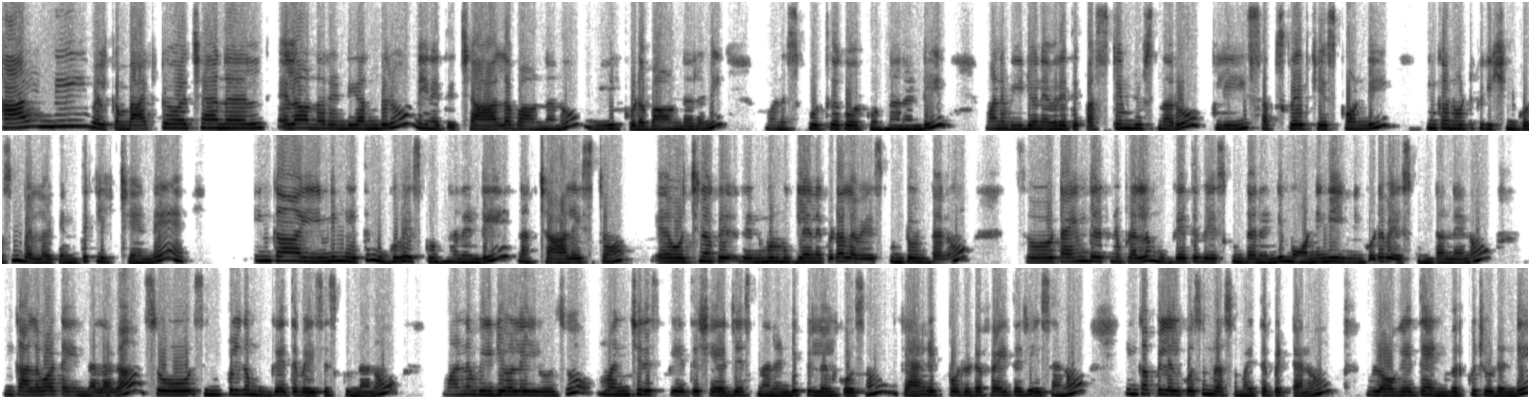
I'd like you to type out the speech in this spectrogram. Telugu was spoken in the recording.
హాయ్ అండి welcome back to our channel ఎలా ఉన్నారండి అందరూ? నేనైతే చాలా బాగున్నాను. మీరు కూడా బాగుండాలని మనస్ఫూర్తిగా కోరుకుంటున్నానండి. మన వీడియోని ఎవరైతే ఫస్ట్ టైం చూస్తున్నారో ప్లీజ్ సబ్స్క్రైబ్ చేసుకోండి. ఇంకా నోటిఫికేషన్ కోసం బెల్ ఐకాన్ అయితే క్లిక్ చేయండి. ఇంకా ఈవినింగ్ అయితే ముగ్గు వేసుకుంటున్నానండి. నాకు చాలా ఇష్టం. వచ్చిన ఒక రెండు మూడు ముగ్గులైనా కూడా అలా వేసుకుంటూ ఉంటాను. సో టైం దొరికినప్పుడల్లా ముగ్గు అయితే వేసుకుంటానండి. మార్నింగ్ ఈవినింగ్ కూడా వేసుకుంటాను నేను. ఇంకా అలవాటు అయింది అలాగా. సో సింపుల్గా ముగ్గు అయితే వేసేసుకున్నాను. మన వీడియోలో ఈరోజు మంచి రెసిపీ అయితే షేర్ చేస్తున్నానండి పిల్లల కోసం. క్యారెట్ పొటాటో ఫ్రై అయితే చేశాను. ఇంకా పిల్లల కోసం రసం అయితే పెట్టాను. వ్లాగ్ అయితే ఎండ్ వరకు చూడండి.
